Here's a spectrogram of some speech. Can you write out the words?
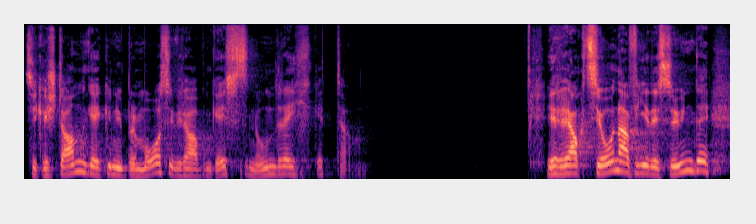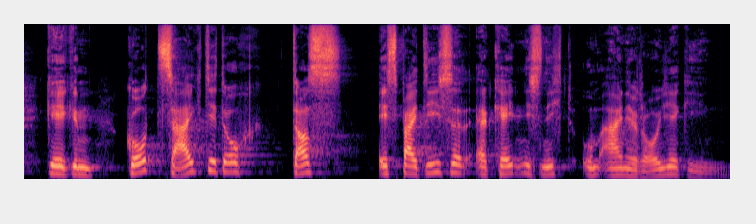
Sie gestanden gegenüber Mose, wir haben gestern Unrecht getan. Ihre Reaktion auf ihre Sünde gegen Gott zeigt jedoch, dass es bei dieser Erkenntnis nicht um eine Reue ging.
